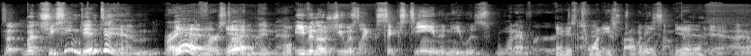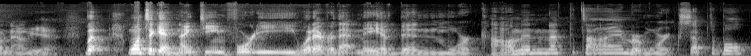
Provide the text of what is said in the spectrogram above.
So, but she seemed into him, right? Yeah, the first yeah. time they met, Well- even though she was like sixteen and he was whatever In his I 20s probably, 20-something. yeah. yeah, I don't know, yeah. But once again, nineteen forty, whatever, that may have been more common at the time or more acceptable.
